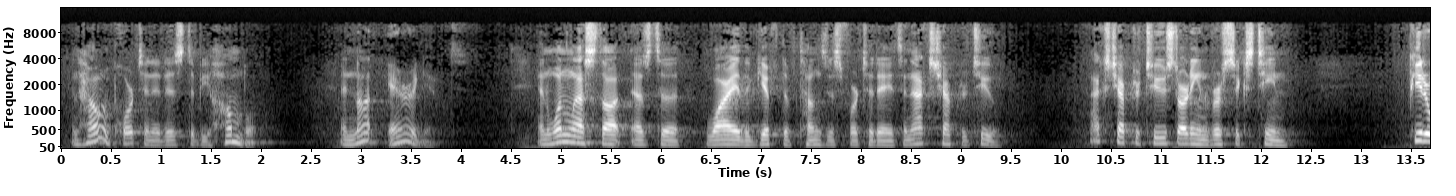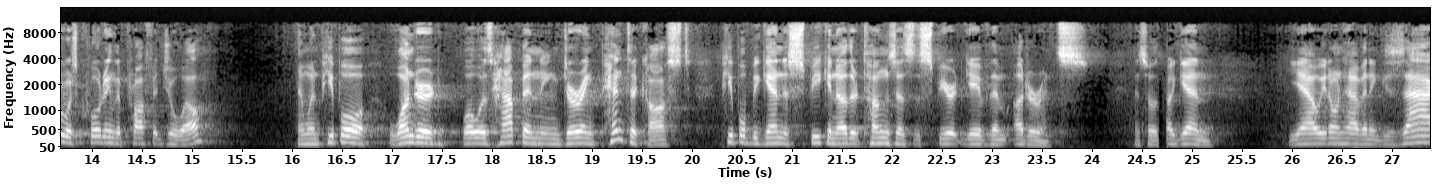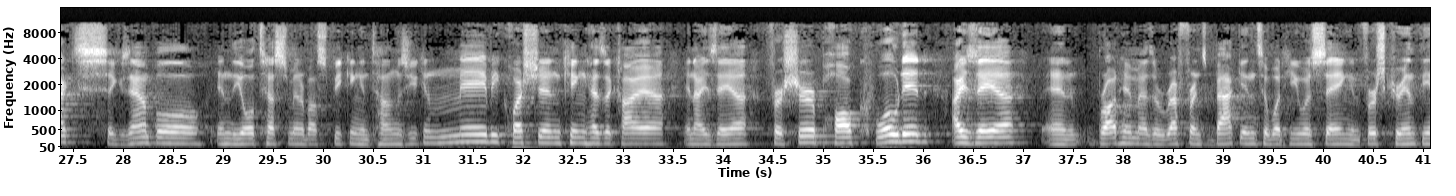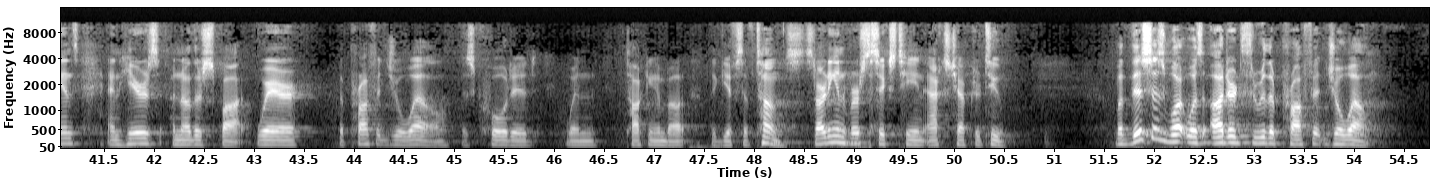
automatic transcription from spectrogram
And how important it is to be humble and not arrogant. And one last thought as to why the gift of tongues is for today. It's in Acts chapter 2. Acts chapter 2, starting in verse 16. Peter was quoting the prophet Joel. And when people wondered what was happening during Pentecost, people began to speak in other tongues as the Spirit gave them utterance. And so, again, yeah, we don't have an exact example in the Old Testament about speaking in tongues. You can maybe question King Hezekiah and Isaiah. For sure, Paul quoted Isaiah and brought him as a reference back into what he was saying in 1 Corinthians. And here's another spot where the prophet Joel is quoted when talking about the gifts of tongues. Starting in verse 16, Acts chapter 2. But this is what was uttered through the prophet Joel.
